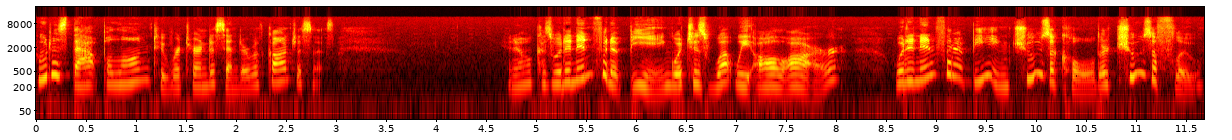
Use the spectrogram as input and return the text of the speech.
Who does that belong to? Return to sender with consciousness. You know, because would an infinite being, which is what we all are, would an infinite being choose a cold or choose a flu?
